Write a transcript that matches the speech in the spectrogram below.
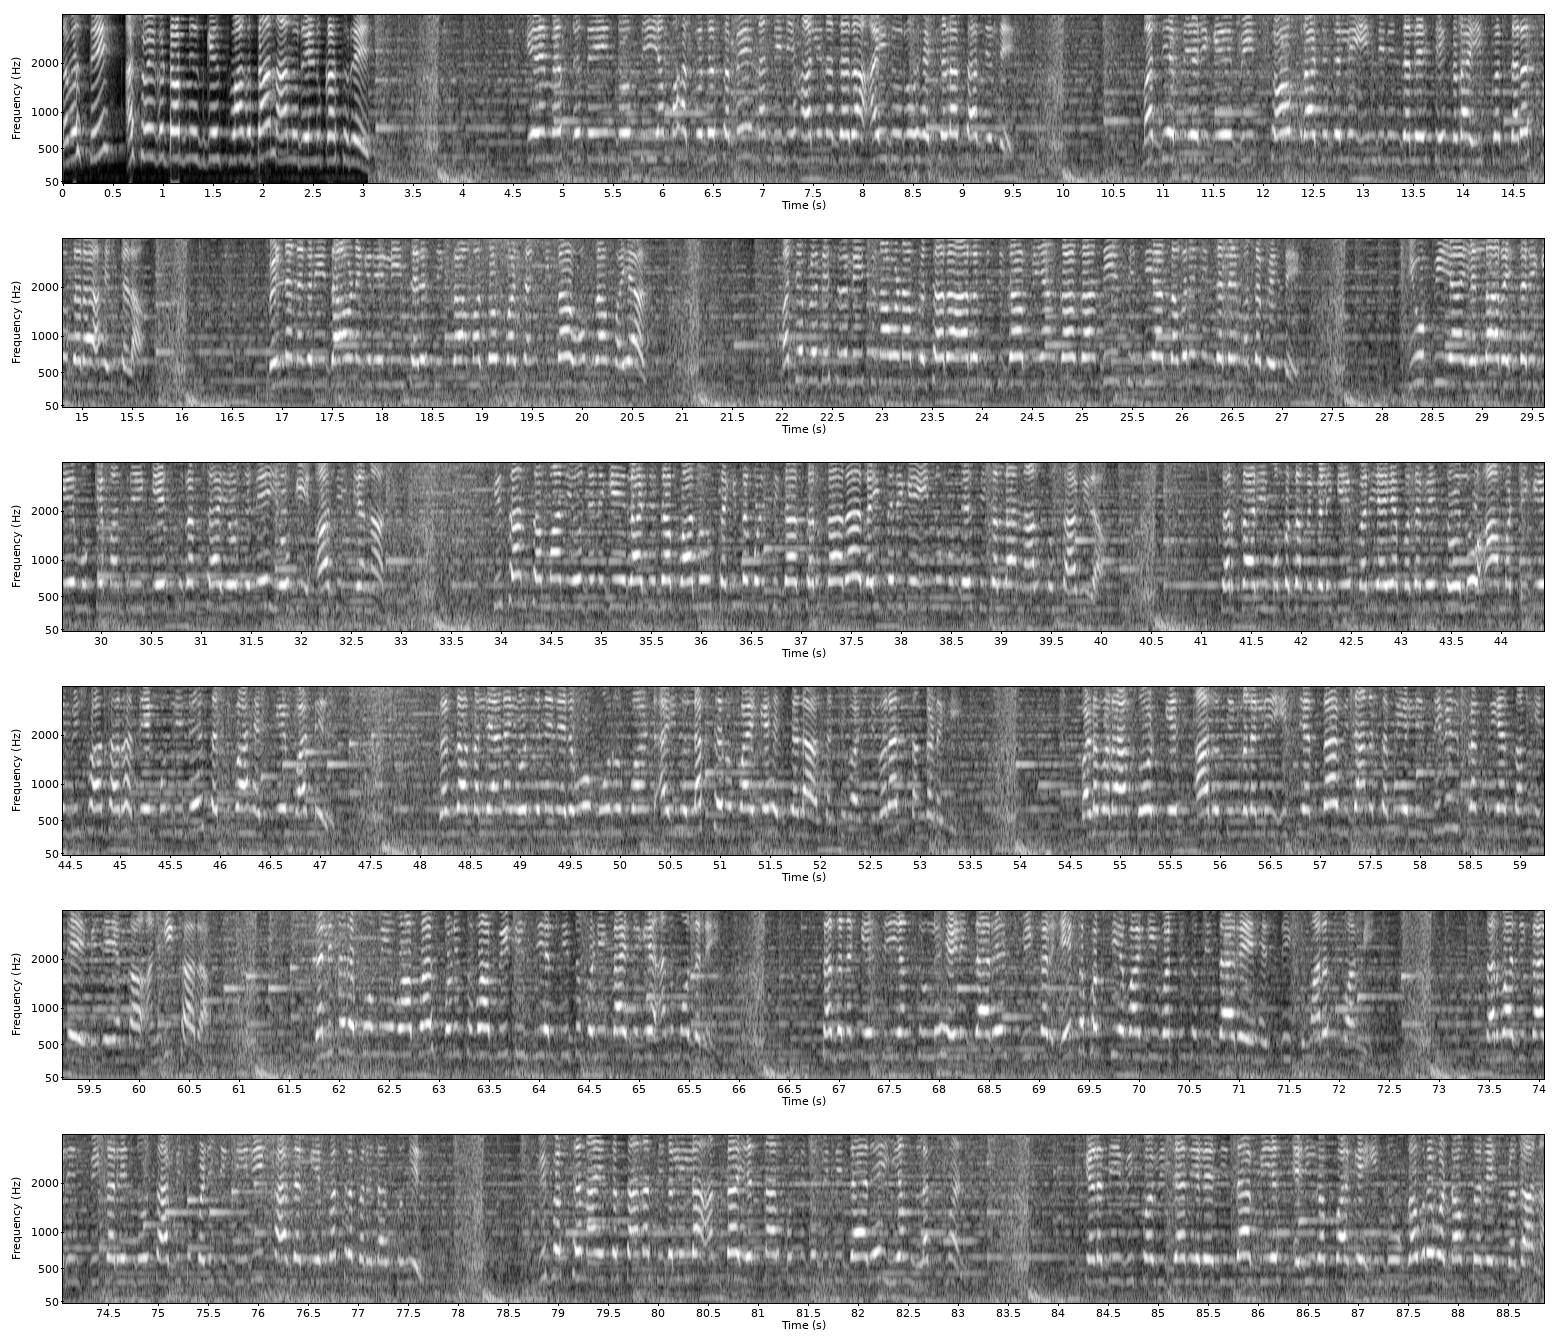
ನಮಸ್ತೆ ಅಶ್ವಯುಗ ಟಾಪ್ ನ್ಯೂಸ್ಗೆ ಸ್ವಾಗತ. ನಾನು ರೇಣುಕಾ ಸುರೇಶ್. ಕೆಎಂಎಫ್ ಜೊತೆ ಇಂದು ಸಿಎಂ ಮಹತ್ವದ ಸಭೆ, ನಂದಿನಿ ಹಾಲಿನ ದರ ಐದು ರು ಹೆಚ್ಚಳ ಸಾಧ್ಯತೆ. ಮದ್ಯಪ್ರಿಯರಿಗೆ ಬೀಟ್ ಶಾಕ್, ರಾಜ್ಯದಲ್ಲಿ ಇಂದಿನಿಂದಲೇ ಶೇಕಡ ಇಪ್ಪತ್ತರಷ್ಟು ದರ ಹೆಚ್ಚಳ. ಬೆಣ್ಣನಗರಿ, ದಾವಣಗೆರೆಯಲ್ಲಿ ಸೆರೆ ಸಿಕ್ಕ ಮತ್ತೊಬ್ಬ ಶಂಕಿತ ಉಗ್ರ ಫಯಾಜ್. ಮಧ್ಯಪ್ರದೇಶದಲ್ಲಿ ಚುನಾವಣಾ ಪ್ರಚಾರ ಆರಂಭಿಸಿದ ಪ್ರಿಯಾಂಕಾ ಗಾಂಧಿ, ಸಿಂಧಿಯಾ ತವರಿನಿಂದಲೇ ಮತಬೇಟೆ ಯುಪಿಯ ಎಲ್ಲ ರೈತರಿಗೆ ಮುಖ್ಯಮಂತ್ರಿ ಖೇತ್ ಸುರಕ್ಷಾ ಯೋಜನೆ ಯೋಗಿ ಆದಿತ್ಯನಾಥ್. ಕಿಸಾನ್ ಸಮ್ಮಾನ್ ಯೋಜನೆಗೆ ರಾಜ್ಯದ ಪಾಲು ಸ್ಥಗಿತಗೊಳಿಸಿದ ಸರ್ಕಾರ ರೈತರಿಗೆ ಇನ್ನು ಮುಂದೆ ಸಿಗಲ್ಲ ನಾಲ್ಕು ಸಾವಿರ. ಸರ್ಕಾರಿ ಮೊಕದ್ದಮೆಗಳಿಗೆ ಪರ್ಯಾಯ ಪದವೇ ಸೋಲು ಆ ಮಟ್ಟಿಗೆ ವಿಶ್ವಾಸಾರ್ಹತೆ ಕುಂದಿದೆ ಸಚಿವ ಎಚ್ ಕೆ ಪಾಟೀಲ್. ಗಂಗಾ ಕಲ್ಯಾಣ ಯೋಜನೆ ನೆರವು ಮೂರು ಲಕ್ಷ ರೂಪಾಯಿಗೆ ಹೆಚ್ಚಳ, ಸಚಿವ ಶಿವರಾಜ್ ತಂಗಡಗಿ. ಬಡವರ ಕೋರ್ಟ್ ಕೇಸ್ ಆರು ತಿಂಗಳಲ್ಲಿ ಇತ್ಯರ್ಥ. ವಿಧಾನಸಭೆಯಲ್ಲಿ ಸಿವಿಲ್ ಪ್ರಕ್ರಿಯಾ ಸಂಹಿತೆ ವಿಧೇಯಕ ಅಂಗೀಕಾರ. ದಲಿತರ ಭೂಮಿ ವಾಪಸ್ ಕೊಡಿಸುವ ಬಿಟಿಸಿಎಲ್ ತಿದ್ದುಪಡಿ ಕಾಯ್ದೆಗೆ ಅನುಮೋದನೆ. ಸದನಕ್ಕೆ ಸಿಎಂ ಸುಳ್ಳು ಹೇಳಿದ್ದಾರೆ. ಸ್ಪೀಕರ್ ಏಕಪಕ್ಷೀಯವಾಗಿ ವರ್ತಿಸುತ್ತಿದ್ದಾರೆ ಎಚ್ಡಿ ಕುಮಾರಸ್ವಾಮಿ. ಸರ್ವಾಧಿಕಾರಿ ಸ್ಪೀಕರ್ ಎಂದು ಸಾಬೀತುಪಡಿಸಿದ್ದೀರಿ. ಖಾದರ್ಗೆ ಪತ್ರ ಬರೆದ ಸುನಿಲ್. ವಿಪಕ್ಷ ನಾಯಕ ಸ್ಥಾನ ಸಿಗಲಿಲ್ಲ ಅಂತ ಯತ್ನಾಲ್ ಕುಸಿದು ಬಿದ್ದಿದ್ದಾರೆ ಎಂ ಲಕ್ಷ್ಮಣ್. ಕೆಳದಿ ವಿಶ್ವವಿದ್ಯಾನಿಲಯದಿಂದ ಬಿಎಸ್ ಯಡಿಯೂರಪ್ಪಗೆ ಇಂದು ಗೌರವ ಡಾಕ್ಟರೇಟ್ ಪ್ರದಾನ.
